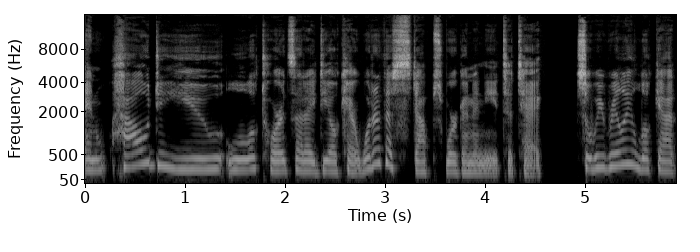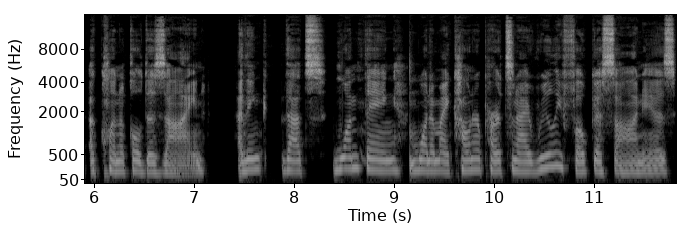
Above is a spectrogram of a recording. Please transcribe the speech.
And how do you look towards that ideal care? What are the steps we're going to need to take? So we really look at a clinical design I think that's one thing one of my counterparts and I really focus on is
